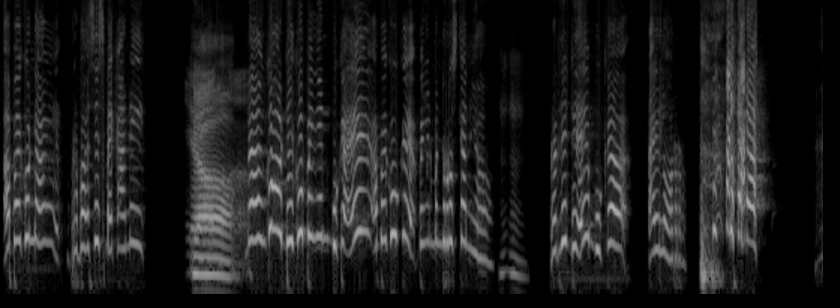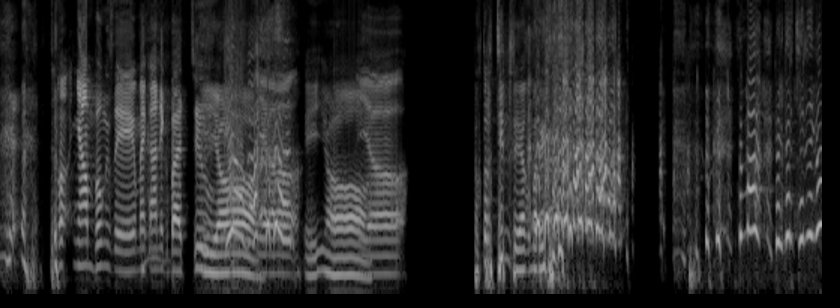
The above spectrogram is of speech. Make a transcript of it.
apa aku nang berbasis mekanik. Ya. Nah, engko Odiku pengen buka eh apa aku kayak pengen meneruskan ya. Mm-mm. Berarti dia buka Taylor. Kok nyambung sih mekanik baju. Iya. Iya. Iya. Iya. Dokter Jin sih ya kemarin. Cuma dokter Jin itu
